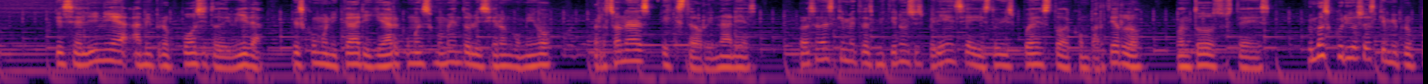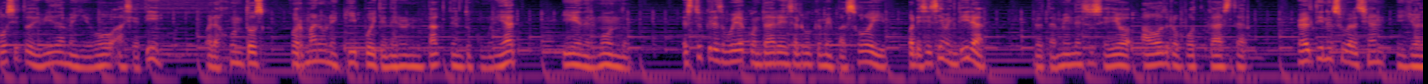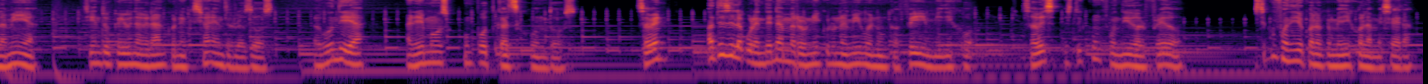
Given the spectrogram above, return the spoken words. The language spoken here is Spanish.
que se alinea a mi propósito de vida, que es comunicar y guiar como en su momento lo hicieron conmigo personas extraordinarias, personas que me transmitieron su experiencia y estoy dispuesto a compartirlo con todos ustedes. Lo más curioso es que mi propósito de vida me llevó hacia ti, para juntos formar un equipo y tener un impacto en tu comunidad y en el mundo. Esto que les voy a contar es algo que me pasó y pareciese mentira, pero también le sucedió a otro podcaster. Él tiene su versión y yo la mía. Siento que hay una gran conexión entre los dos. Algún día haremos un podcast juntos. ¿Saben? Antes de la cuarentena me reuní con un amigo en un café y me dijo, ¿sabes? Estoy confundido, Alfredo. Estoy confundido con lo que me dijo la mesera.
